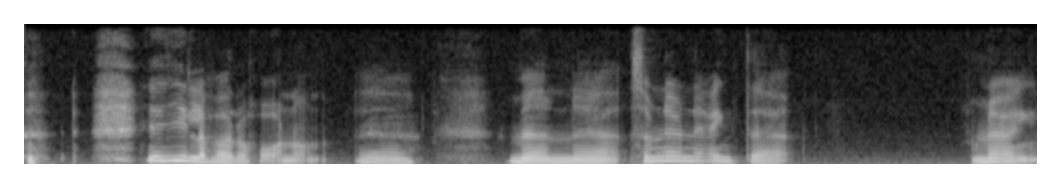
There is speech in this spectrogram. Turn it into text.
jag gillar för att ha någon. Eh, men eh, som nu när jag inte... När jag,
